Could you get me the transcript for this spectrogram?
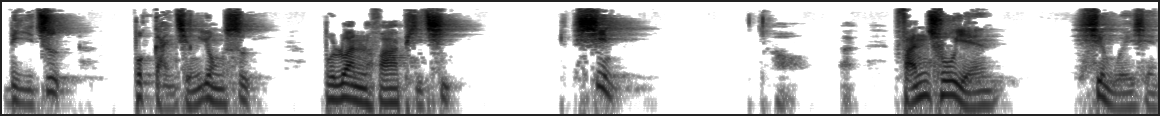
理智，不感情用事，不乱发脾气。信，好，凡出言。信为先，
